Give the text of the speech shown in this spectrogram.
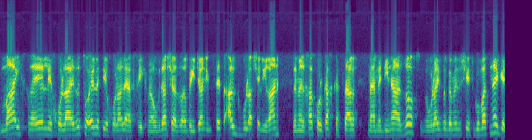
מה ישראל יכולה, איזה תועלת היא יכולה להפיק מהעובדה שאזרבייג'אן נמצאת על גבולה של איראן במרחק כל כך קצר מהמדינה הזאת, ואולי זו גם איזושהי תגובת נגד,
